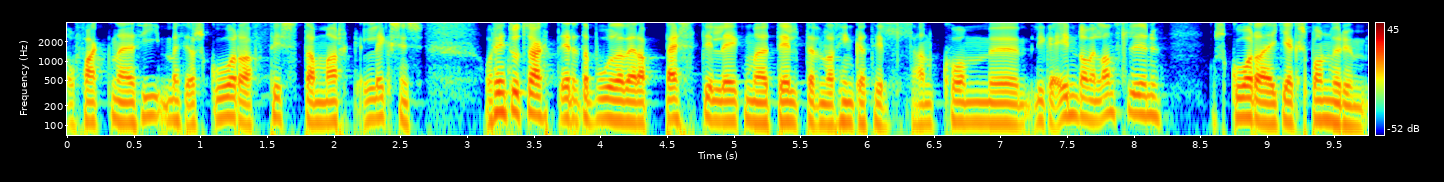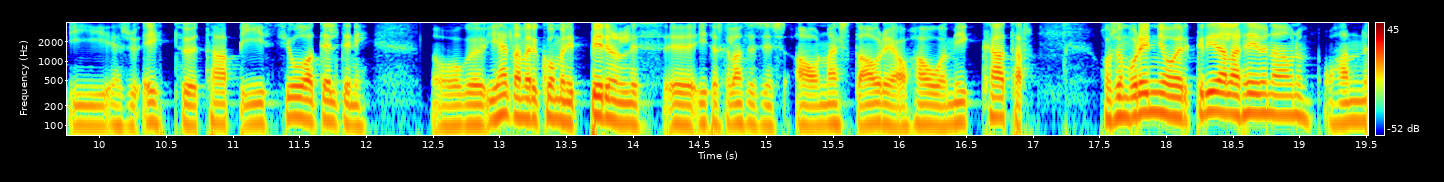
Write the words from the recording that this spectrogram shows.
og fagnaði því með því að skora fyrsta mark leiksins. Og hreint út sagt er þetta búið að vera besti leik með deildarinnar hinga til. Hann kom uh, líka inn á með landsliðinu og skoraði gegn spánverjum í þessu 1-2 tap í þjóðadeildinni. Og uh, ég held að hann veri komin í byrjunalið uh, ítalska landsliðsins á næsta ári á HM í Katar. José Mourinho er gríðalar hefina af hann og hann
